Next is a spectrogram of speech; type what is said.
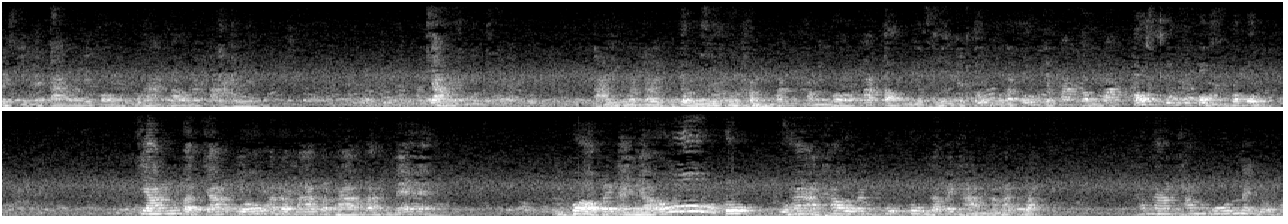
ได้กินได้ตายวันนี้ของกูห้าเท่าแล้วตายจัง ตายมาใจจนมันขำมันขำพอมาตองอย่าฟื้นจะตุ้มกับตุ้มจะมากกับมากโต๊ะยู่บ่มบ่บ่มจังบัดจังโยมอาตมาก็ถามว่าแม่พ่อไปไหนเนาะตู้กูห้าเท่านั้นพูดตู้แล้วไปถามหามันว่าขนาดทำบุญนะโยม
